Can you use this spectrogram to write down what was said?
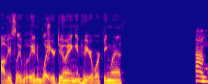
obviously in what you're doing and who you're working with? Um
